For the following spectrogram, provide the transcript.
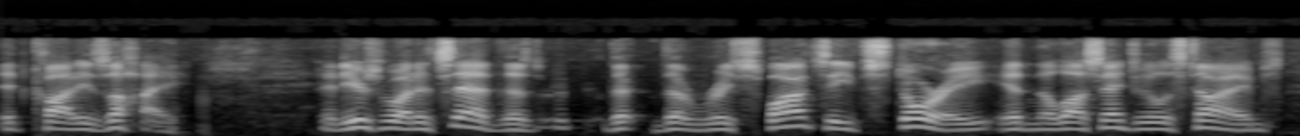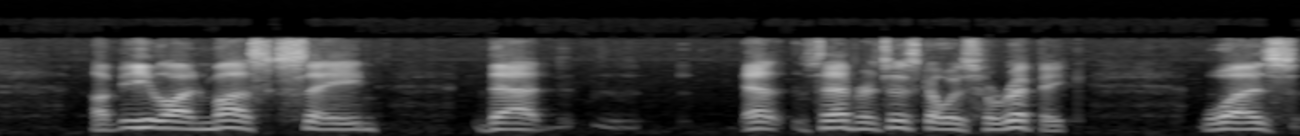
it caught his eye. And here's what it said. The, the, the responsive story in the Los Angeles Times of Elon Musk saying that uh, San Francisco is horrific was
